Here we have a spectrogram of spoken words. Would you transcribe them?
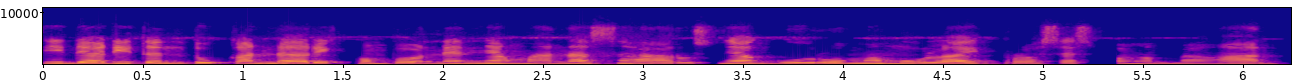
tidak ditentukan dari komponen yang mana seharusnya guru memulai proses pengembangan.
